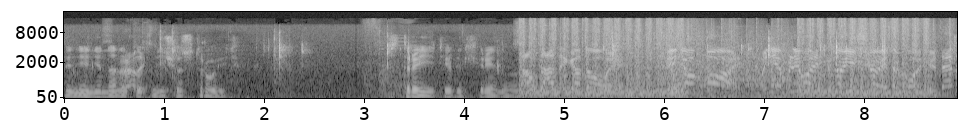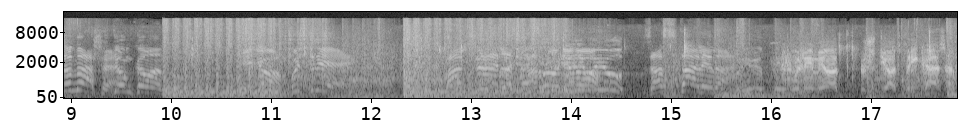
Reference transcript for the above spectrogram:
Да не, не надо тут ничего строить. Строители хреново. Солдаты готовы! Ведем бой! Мне плевать, кто еще это хочет! Это наше! Ждем команду! Идем! Быстрее! Поджарить! За Родину! За Сталина! Пулемет ждет приказов.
